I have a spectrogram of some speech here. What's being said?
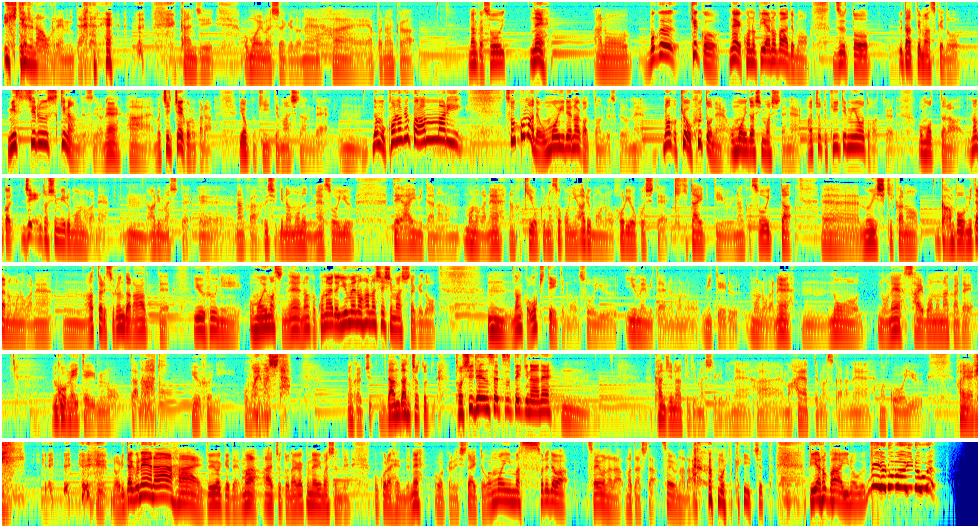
生きてるな俺みたいなね 感じ思いましたけどねはいやっぱなんかなんかそうね。あの僕結構ねこのピアノバーでもずっと歌ってますけどミスチル好きなんですよね。はい。もうちっちゃい頃からよく聴いてましたんで、うん、でもこの曲あんまりそこまで思い入れなかったんですけどね。なんか今日ふとね思い出しましてね。あちょっと聞いてみようとかって思ったらなんかジーンとしみるものがね、うん、ありまして、えーなんか不思議なものでねそういう出会いみたいなのものがねなんか記憶の底にあるものを掘り起こして聞きたいっていうなんかそういった、えー無意識化の願望みたいなものがね、うん、あったりするんだなっていうふうに思いますね。なんかこの間夢の話しましたけどうん、なんか起きていてもそういう夢みたいなものを見ているものがね、うん、脳のね細胞の中でうごめいているのだなというふうに思いました。なんかだんだんちょっと都市伝説的なね、うん、感じになってきましたけどね。はい、まあ、流行ってますからね、まあ、こういう流行り 乗りたくねえな。はい。というわけでまああちょっと長くなりましたんでここら辺でねお別れしたいと思います。それではさようなら。また明日。さようなら。もう一回言っちゃった。ピアノバー井上。ピアノバー井上。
